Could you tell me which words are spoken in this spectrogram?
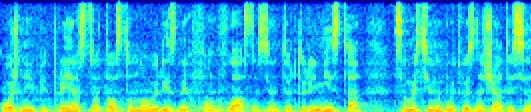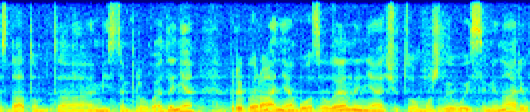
кожні підприємства та установи різних форм власності на території міста самостійно будуть визначатися з датом та місцем проведення, прибирання або озеленення, чи то можливо і семінарів.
